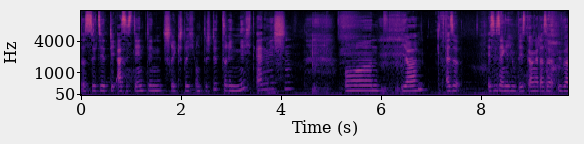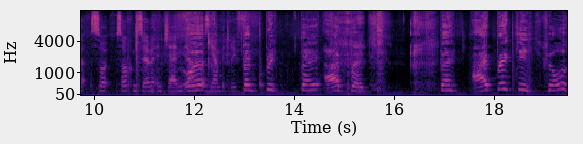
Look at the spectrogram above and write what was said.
Das sollte die Assistentin, Schrägstrich Unterstützerin nicht einmischen. Und ja, also es ist eigentlich um das gegangen, dass er über so Sachen selber entscheiden darf, was ihn betrifft. bei, bei, bei Arbeit. Bei Arbeit ist so,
